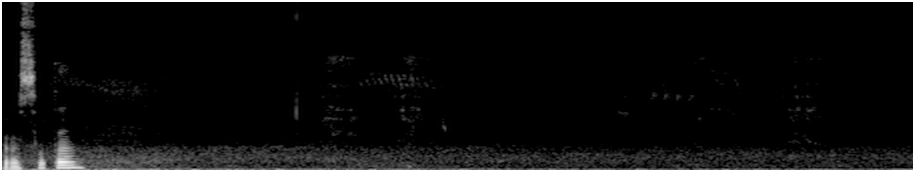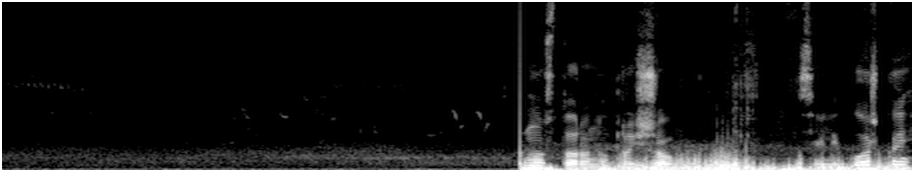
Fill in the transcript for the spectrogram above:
Красота. Одну сторону пройшов сілікошкою,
